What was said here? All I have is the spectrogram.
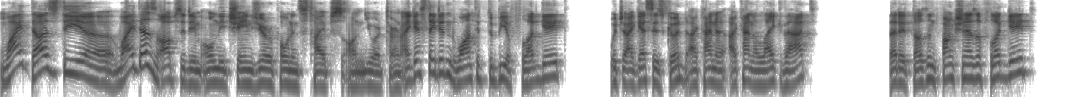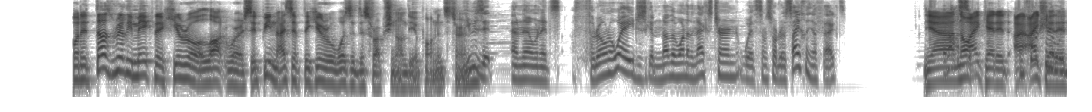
Why does the uh why does Obsidian only change your opponent's types on your turn? I guess they didn't want it to be a floodgate, which I guess is good. I kind of I kind of like that that it doesn't function as a floodgate. But it does really make the hero a lot worse. It'd be nice if the hero was a disruption on the opponent's turn. use it, and then when it's thrown away, just get another one on the next turn with some sort of recycling effect. Yeah, But no, I get it. I, I get it.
